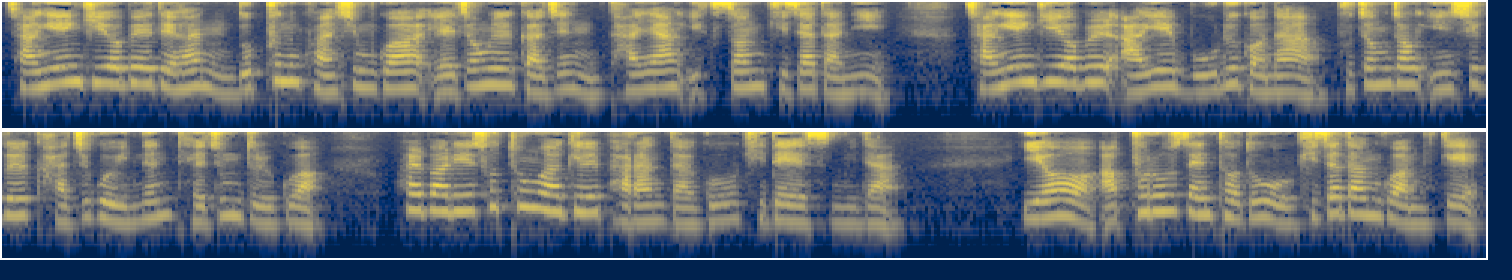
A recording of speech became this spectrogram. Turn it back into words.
장애인 기업에 대한 높은 관심과 애정을 가진 다양 익선 기자단이 장애인 기업을 아예 모르거나 부정적 인식을 가지고 있는 대중들과 활발히 소통하길 바란다고 기대했습니다. 이어 앞으로 센터도 기자단과 함께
